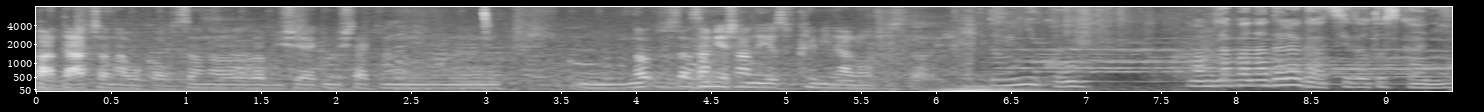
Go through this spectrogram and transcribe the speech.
badacza, naukowca, no, robi się jakimś takim, mm, no, za- zamieszany jest w kryminalną historię. Dominiku, mam dla pana delegację do Toskanii.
